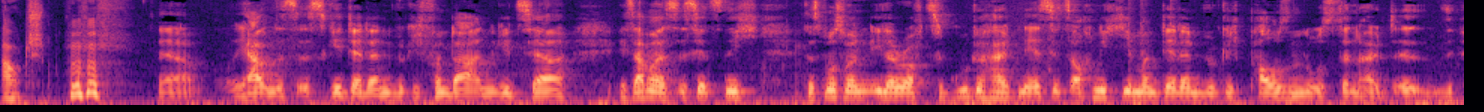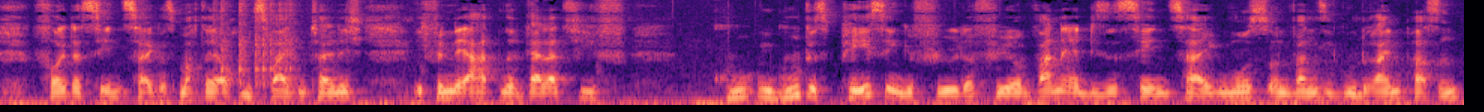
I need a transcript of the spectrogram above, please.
ouch. Ja, ja, und es, es geht ja dann wirklich von da an geht's ja, ich sag mal, es ist jetzt nicht, das muss man Eli Roth zugute halten, er ist jetzt auch nicht jemand, der dann wirklich pausenlos dann halt äh, Folterszenen zeigt. Das macht er ja auch im zweiten Teil nicht. Ich finde, er hat eine relativ ein gutes Pacing-Gefühl dafür, wann er diese Szenen zeigen muss und wann sie gut reinpassen.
